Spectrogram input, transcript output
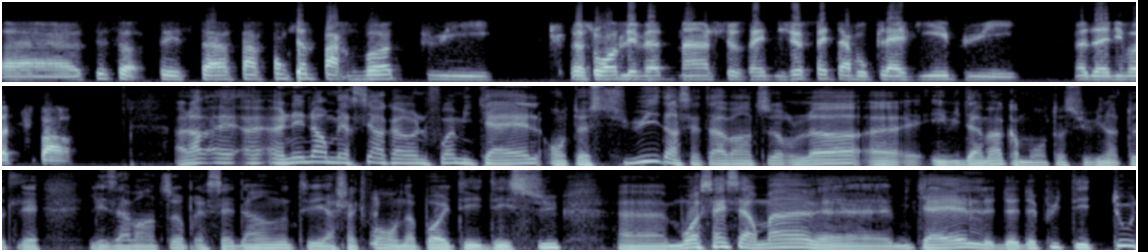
Euh, c'est ça, ça. Fonctionne par vote, puis le soir de l'événement, juste être à vos claviers, puis me donner votre support. Alors, un, énorme merci encore une fois, Michael. On te suit dans cette aventure-là, euh, évidemment, comme on t'a suivi dans toutes les, aventures précédentes, et à chaque fois, on n'a pas été déçus. Euh, moi, sincèrement, Michael, depuis tes tout,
